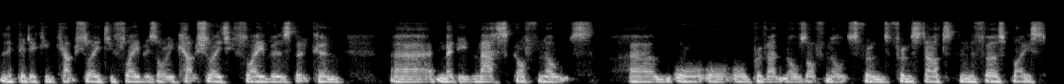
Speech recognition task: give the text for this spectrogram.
lipidic encapsulated flavors or encapsulated flavors that can uh, maybe mask off notes um, or, or, or, prevent those off notes from from starting in the first place.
